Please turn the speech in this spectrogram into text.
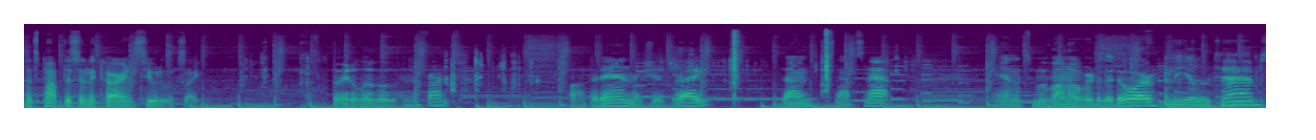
let's pop this in the car and see what it looks like. Toyota logo in the front. Pop it in, make sure it's right. Done. Snap, snap. And let's move on over to the door and the yellow tabs.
